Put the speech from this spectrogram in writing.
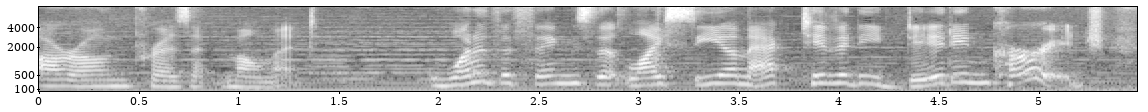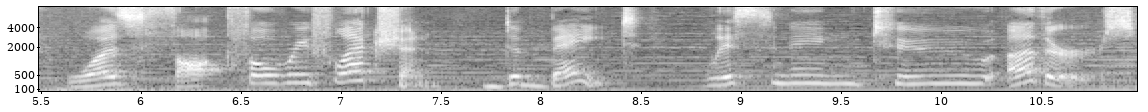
our own present moment. One of the things that Lyceum activity did encourage was thoughtful reflection, debate, listening to others.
